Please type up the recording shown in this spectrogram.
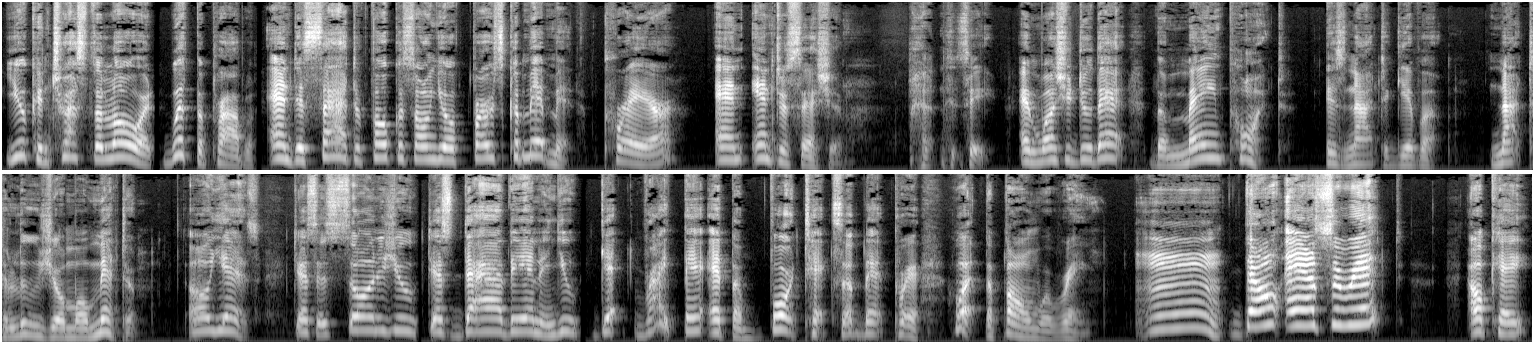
You can trust the Lord with the problem and decide to focus on your first commitment prayer and intercession. See, and once you do that, the main point is not to give up not to lose your momentum. Oh, yes, just as soon as you just dive in and you get right there at the vortex of that prayer, what? The phone will ring. Mm, don't answer it. Okay,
